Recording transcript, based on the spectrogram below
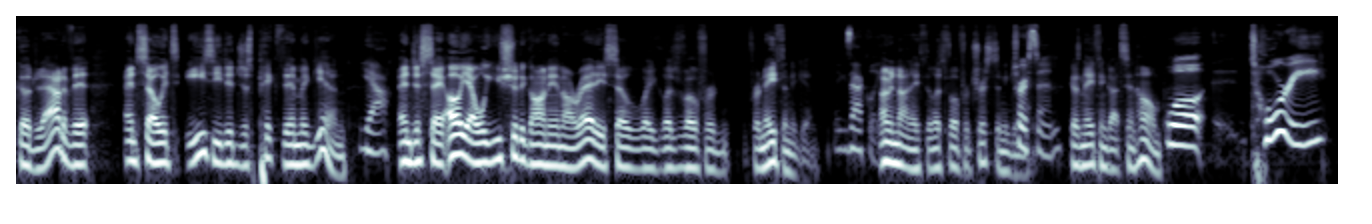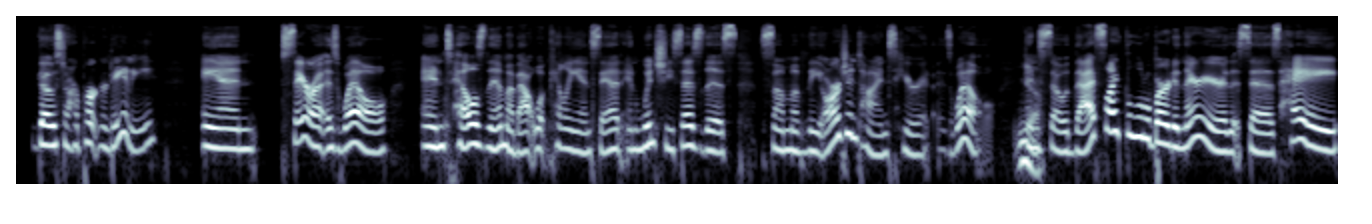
scapegoated out of it, and so it's easy to just pick them again yeah, and just say, "Oh yeah, well you should have gone in already, so like let's vote for for Nathan again." exactly. I mean, not Nathan. Let's vote for Tristan again Tristan. because Nathan got sent home. Well, Tori goes to her partner Danny and Sarah as well and tells them about what Kellyanne said. And when she says this, some of the Argentines hear it as well. Yeah. And so that's like the little bird in their ear that says, hey,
